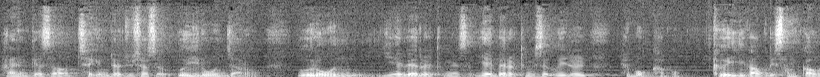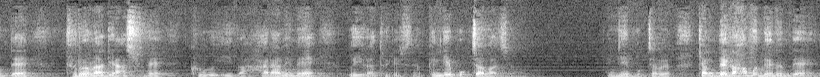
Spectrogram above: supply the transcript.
하나님께서 책임져 주셔서 의로운 자로 의로운 예배를 통해서 예배를 통해서 의를 회복하고 그 의가 우리 삶 가운데 드러나게 하시되 그 의가 하나님의 의가 되게 해주세요. 굉장히 복잡하죠. 굉장히 복잡해요. 그냥 내가 하면 되는데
